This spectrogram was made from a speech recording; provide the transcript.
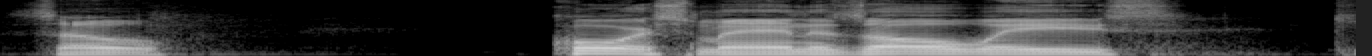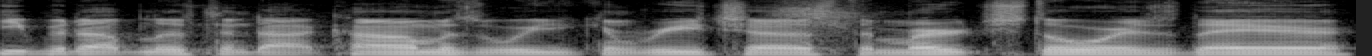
So, of course, man, as always, keep it keepituplifting.com is where you can reach us. The merch store is there.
